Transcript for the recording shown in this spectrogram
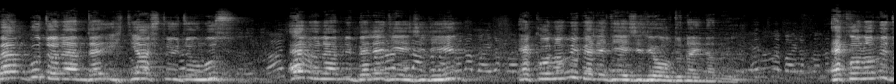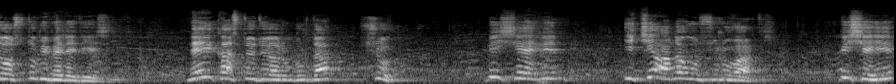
Ben bu dönemde ihtiyaç duyduğumuz en önemli belediyeciliğin ekonomi belediyeciliği olduğuna inanıyorum. Ekonomi dostu bir belediyecilik. Neyi kastediyorum burada? Şu. Bir şehrin iki ana unsuru vardır. Bir şehir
